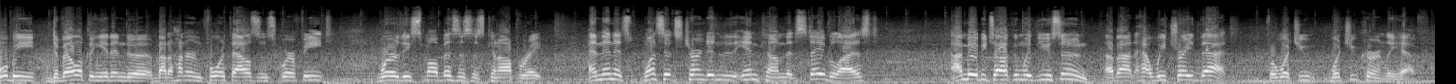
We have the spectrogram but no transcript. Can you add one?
We'll be developing it into about 104,000 square feet where these small businesses can operate. And then it's once it's turned into the income that's stabilized, I may be talking with you soon about how we trade that for what you what you currently have.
